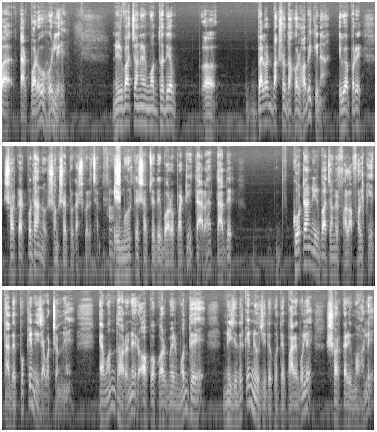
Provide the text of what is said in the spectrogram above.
বা তারপরেও হলে নির্বাচনের মধ্য দিয়ে ব্যালট বাক্স দখল হবে কিনা এ ব্যাপারে সরকার প্রধানও সংশয় প্রকাশ করেছেন। এই মুহূর্তে সবচেয়ে বড় পার্টি তারা তাদের গোটা নির্বাচনের ফলাফলকে তাদের পক্ষে নিয়ে যাওয়ার জন্যে এমন ধরনের অপকর্মের মধ্যে নিজেদেরকে নিয়োজিত করতে পারে বলে সরকারি মহলে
